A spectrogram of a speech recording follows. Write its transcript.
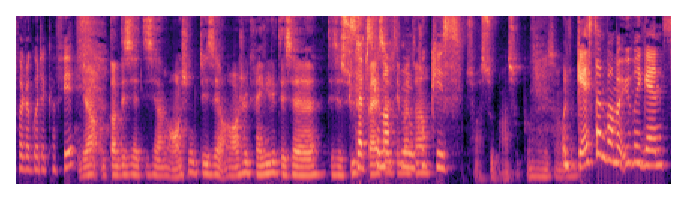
voll der gute Kaffee. Ja, und dann diese, diese Orangen, diese Orangenkrängel, diese, diese Süßspeise, die Selbstgemachten man da. Cookies. Das war super, super, muss ich sagen. Und gestern waren wir übrigens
